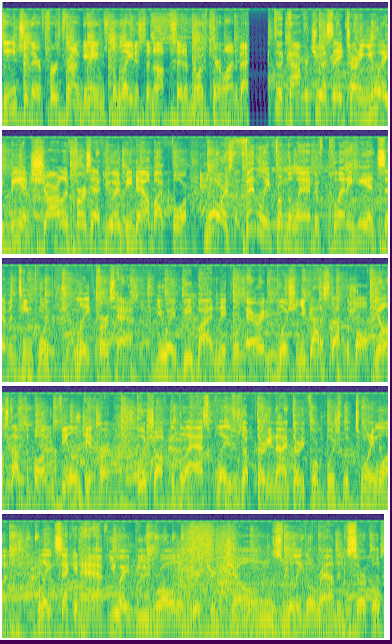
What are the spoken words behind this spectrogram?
each of their first-round games, the latest in upset of North Carolina back to the Conference USA tourney, UAB and Charlotte. First half, UAB down by four. Morris Finley from the land of plenty. He had 17 points late first half. UAB by a nickel. Eric Bush, and you got to stop the ball. If you don't stop the ball, your feelings get hurt. Bush off the glass. Blazers up 39-34. Bush with 21. Late second half, UAB rolling. Richard Jones, Willie go round in circles.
